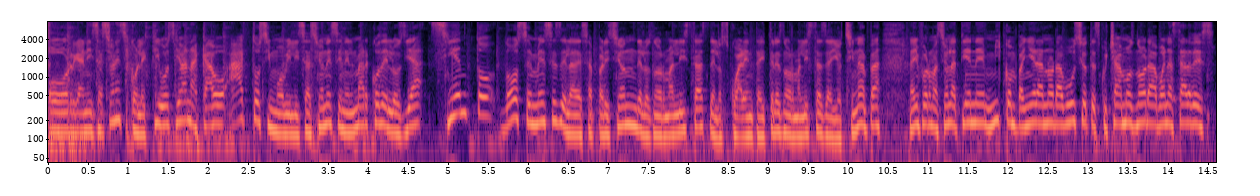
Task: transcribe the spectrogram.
Organizaciones y colectivos llevan a cabo actos y movilizaciones en el marco de los ya 112 meses de la desaparición de los normalistas, de los 43 normalistas de Ayotzinapa. La información la tiene mi compañera Nora Bucio. Te escuchamos, Nora. Buenas tardes.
